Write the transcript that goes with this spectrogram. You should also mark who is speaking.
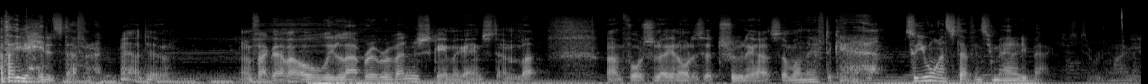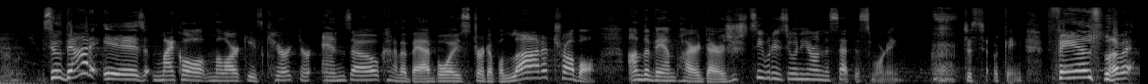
Speaker 1: I thought you hated Stefan.
Speaker 2: Yeah, I do. In fact, I have a whole elaborate revenge scheme against him, but unfortunately, in order to truly hurt someone, they have to care.
Speaker 1: So you want Stefan's humanity back, just to remind him how much.
Speaker 3: So that is Michael Malarkey's character Enzo, kind of a bad boy, stirred up a lot of trouble on the Vampire Diaries. You should see what he's doing here on the set this morning. Just joking. Fans love it.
